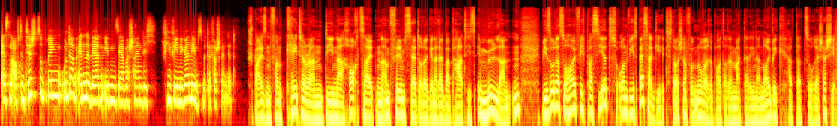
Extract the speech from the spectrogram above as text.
Essen auf den Tisch zu bringen. Und am Ende werden eben sehr wahrscheinlich viel weniger Lebensmittel verschwendet. Speisen von Caterern, die nach Hochzeiten, am Filmset oder generell bei Partys im Müll landen. Wieso das so häufig passiert und wie es besser geht. Deutschlandfunk Nova-Reporterin Magdalena Neubig hat dazu recherchiert.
